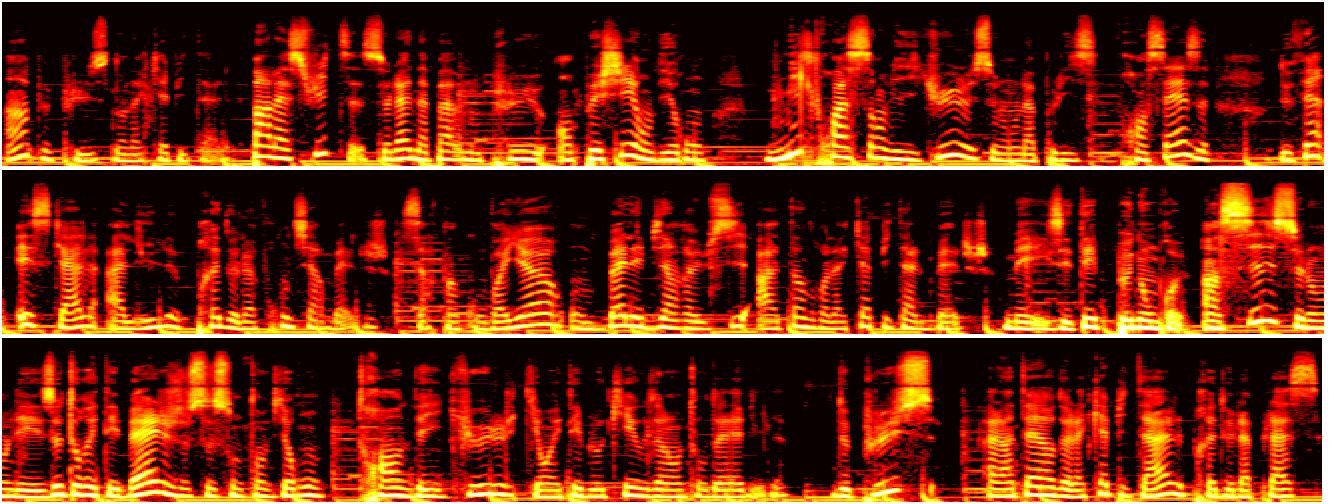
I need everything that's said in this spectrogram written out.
un peu plus dans la capitale. Par la suite, cela n'a pas non plus empêché environ 1300 véhicules, selon la police française, de faire escale à Lille, près de la frontière belge. Certains convoyeurs ont bel et bien réussi à atteindre la capitale belge, mais ils étaient peu nombreux. Ainsi, selon les autorités belges, ce sont environ 30 véhicules qui ont été bloqués aux alentours de la ville. De plus, à l'intérieur de la capitale, près de la place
